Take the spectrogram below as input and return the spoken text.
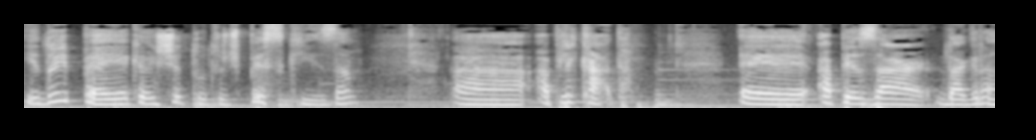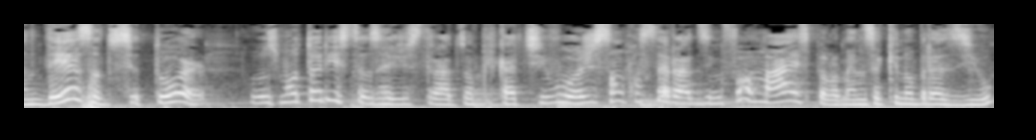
e do IPEA, que é o Instituto de Pesquisa ah, Aplicada. É, apesar da grandeza do setor, os motoristas registrados no aplicativo hoje são considerados informais, pelo menos aqui no Brasil,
